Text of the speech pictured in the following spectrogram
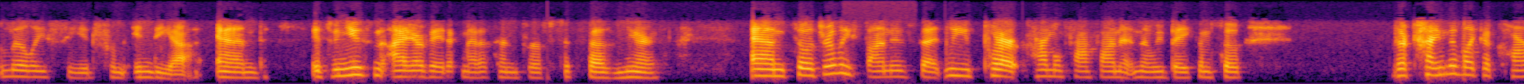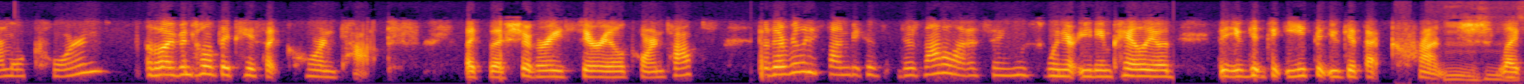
lily seed from India. And it's been used in Ayurvedic medicine for 6,000 years. And so it's really fun is that we put our caramel sauce on it and then we bake them. So they're kind of like a caramel corn, although I've been told they taste like corn pops, like the sugary cereal corn pops. But they're really fun because there's not a lot of things when you're eating paleo that you get to eat that you get that crunch, mm-hmm. like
